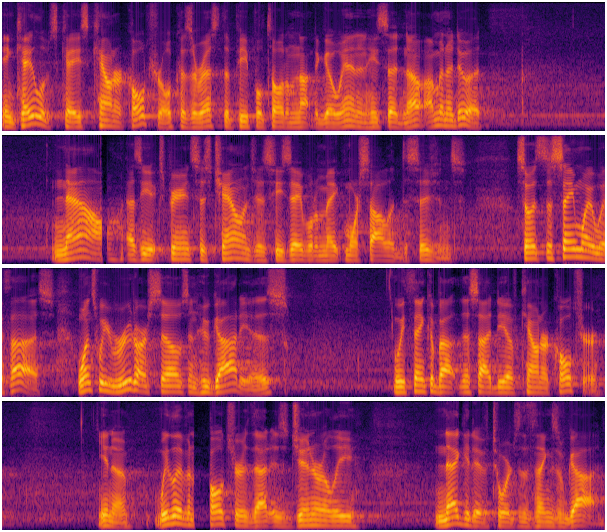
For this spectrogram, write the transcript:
in Caleb's case, countercultural because the rest of the people told him not to go in, and he said, No, I'm going to do it. now, as he experiences challenges, he's able to make more solid decisions. So it's the same way with us. Once we root ourselves in who God is, we think about this idea of counterculture. You know, we live in a culture that is generally negative towards the things of God.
